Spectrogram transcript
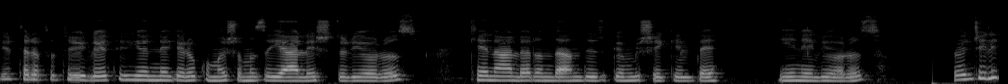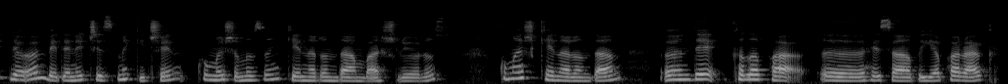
Bir tarafı tüylü, tüy yönüne göre kumaşımızı yerleştiriyoruz. Kenarlarından düzgün bir şekilde iğneliyoruz. Öncelikle ön bedeni çizmek için kumaşımızın kenarından başlıyoruz. Kumaş kenarından önde klapa e, hesabı yaparak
